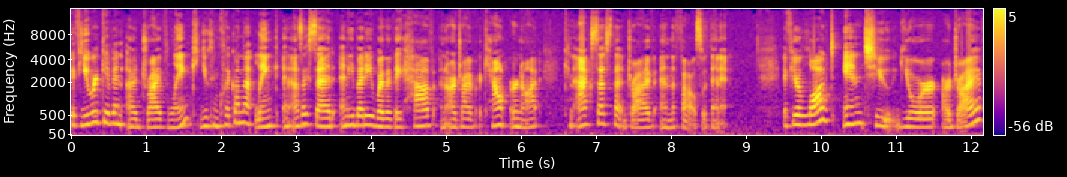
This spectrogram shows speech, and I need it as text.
If you were given a drive link, you can click on that link and as I said, anybody, whether they have an ArDrive account or not, can access that drive and the files within it. If you're logged into your ArDrive,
